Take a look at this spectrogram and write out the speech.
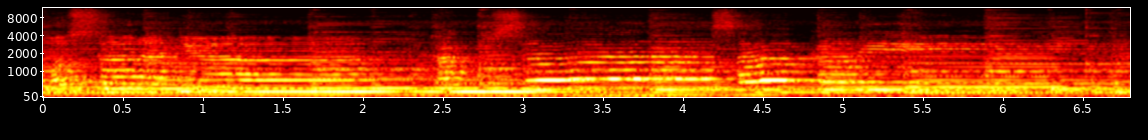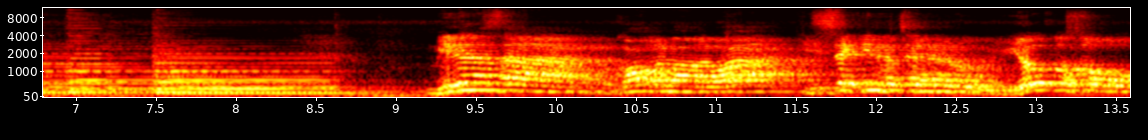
Oh senangnya. Aku senang sekali. Minasan konbanwa Kiseki no channel yokoso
